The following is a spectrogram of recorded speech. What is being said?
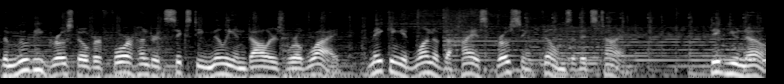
The movie grossed over $460 million worldwide, making it one of the highest grossing films of its time. Did you know?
